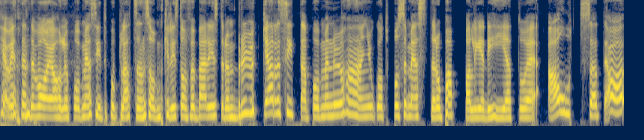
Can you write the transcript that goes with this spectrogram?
jag vet inte vad jag håller på med. Jag sitter på platsen som Kristoffer Bergström brukar sitta på. Men nu har han ju gått på semester och pappaledighet och är out. Så att, ja,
